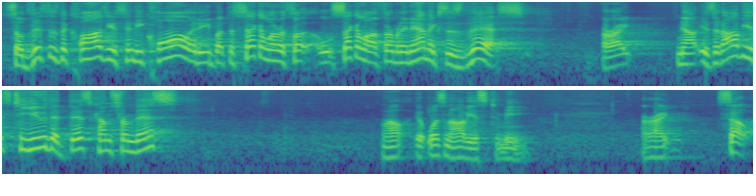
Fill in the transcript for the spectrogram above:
so this is the Clausius inequality, but the second law, second law of thermodynamics is this. All right? Now, is it obvious to you that this comes from this? Well, it wasn't obvious to me. All right, so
